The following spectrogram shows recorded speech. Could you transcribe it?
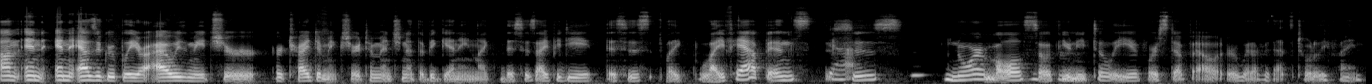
um, and and as a group leader i always made sure or tried to make sure to mention at the beginning like this is ipd this is like life happens this Yeah. is normal so if you need to leave or step out or whatever that's totally fine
